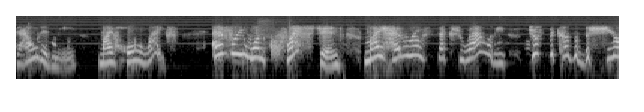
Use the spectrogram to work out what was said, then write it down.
doubted me my whole life. Everyone questioned my heterosexuality just because of the sheer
